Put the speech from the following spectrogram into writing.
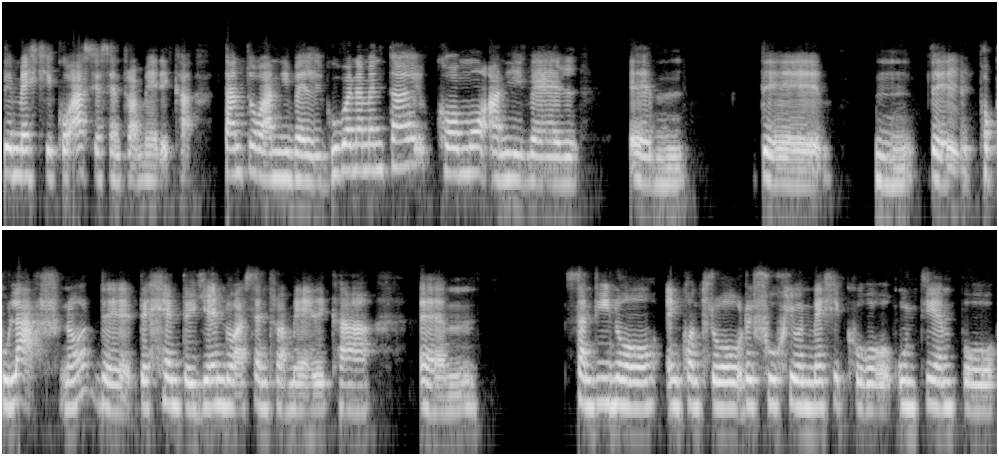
de México hacia Centroamérica, tanto a nivel gubernamental como a nivel em, mm, de, popular, ¿no? de, gente yendo a Centroamérica. Em, Sandino encontró refugio en México un tiempo.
